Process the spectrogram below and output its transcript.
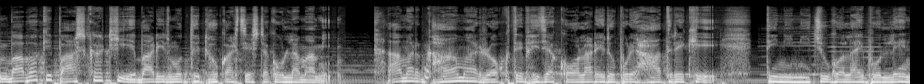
বাবাকে পাশ কাটিয়ে বাড়ির মধ্যে ঢোকার চেষ্টা করলাম আমি। আমার ঘাম আর রক্তে ভেজা কলারের উপরে হাত রেখে তিনি নিচু গলায় বললেন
